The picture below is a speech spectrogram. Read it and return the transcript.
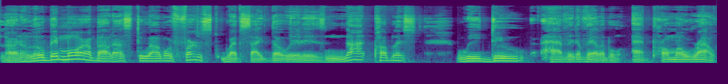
Learn a little bit more about us through our first website, though it is not published. We do have it available at promo route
